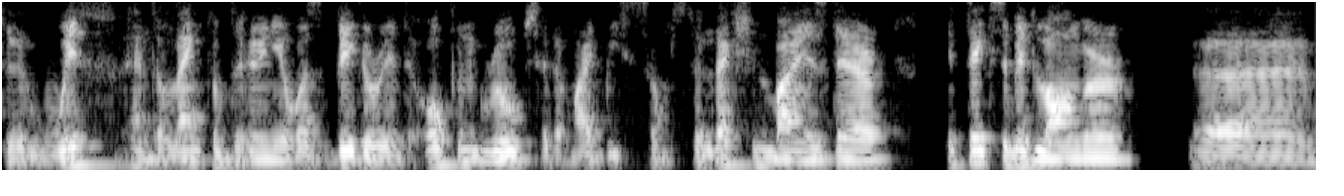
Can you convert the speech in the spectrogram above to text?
The width and the length of the hernia was bigger in the open group, so there might be some selection bias there. It takes a bit longer. Uh,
